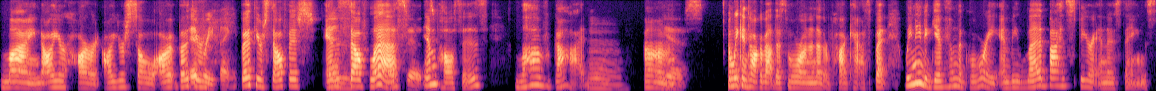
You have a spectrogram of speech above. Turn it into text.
mind, all your heart, all your soul, all, both your, both your selfish and, And selfless impulses. Love God." Mm, Um, yes. and we can talk about this more on another podcast, but we need to give him the glory and be led by his spirit in those things.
